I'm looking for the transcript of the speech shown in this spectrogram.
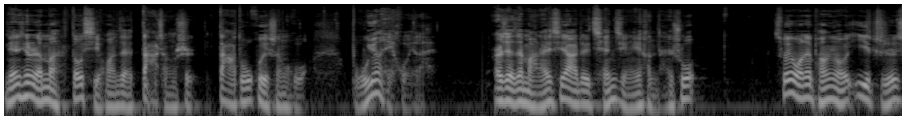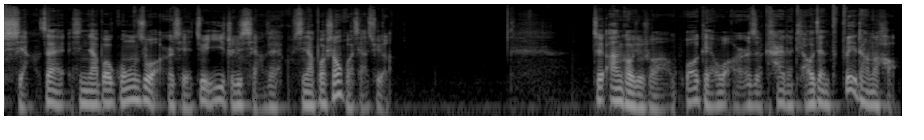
年轻人嘛，都喜欢在大城市、大都会生活，不愿意回来，而且在马来西亚这前景也很难说。所以，我那朋友一直想在新加坡工作，而且就一直想在新加坡生活下去了。这 uncle 就说：“我给我儿子开的条件非常的好，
